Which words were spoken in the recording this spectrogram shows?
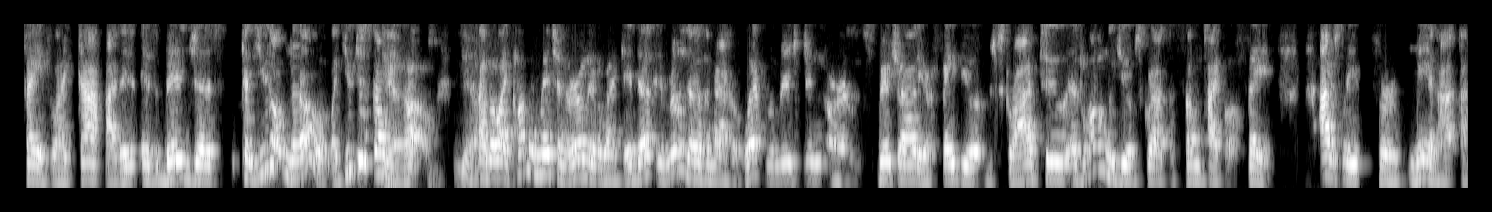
faith. Like God, it, has been just because you don't know, like you just don't yeah. know. Yeah. I mean, like Clement mentioned earlier, like it does. It really doesn't matter what religion or spirituality or faith you subscribe to, as long as you subscribe to some type of faith. Obviously, for me and I, I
